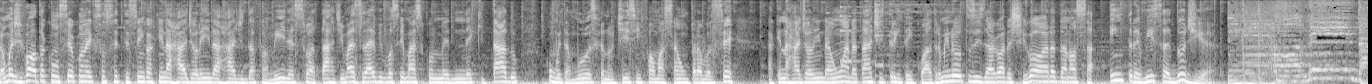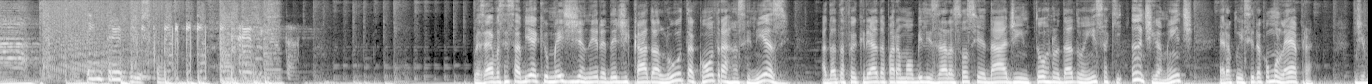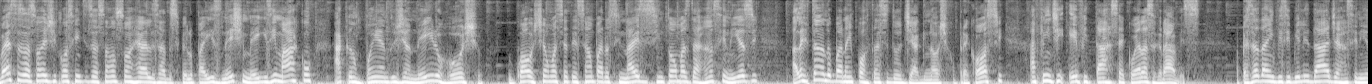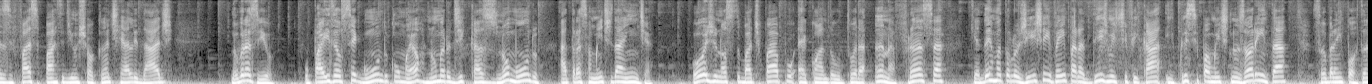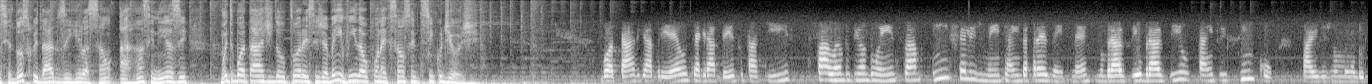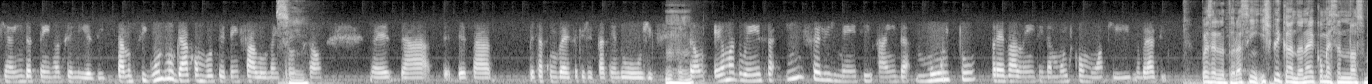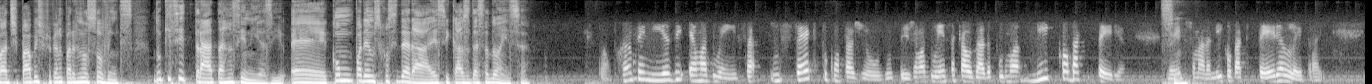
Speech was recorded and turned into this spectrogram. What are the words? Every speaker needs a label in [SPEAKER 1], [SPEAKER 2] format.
[SPEAKER 1] Estamos de volta com o seu Conexão 105 aqui na Rádio Olinda, Rádio da Família. Sua tarde mais leve, você mais conectado, com muita música, notícia e informação para você. Aqui na Rádio Olinda, 1 da tarde, 34 minutos. E agora chegou a hora da nossa entrevista do dia.
[SPEAKER 2] Olinda. Entrevista. Entrevista.
[SPEAKER 1] Pois é, você sabia que o mês de janeiro é dedicado à luta contra a hanseníase? A data foi criada para mobilizar a sociedade em torno da doença que antigamente era conhecida como lepra. Diversas ações de conscientização são realizadas pelo país neste mês e marcam a campanha do Janeiro Roxo, o qual chama-se atenção para os sinais e sintomas da hanseníase, alertando para a importância do diagnóstico precoce a fim de evitar sequelas graves. Apesar da invisibilidade, a hanseníase faz parte de uma chocante realidade no Brasil. O país é o segundo com o maior número de casos no mundo, atrás somente da Índia. Hoje o nosso bate-papo é com a doutora Ana França, que é dermatologista e vem para desmistificar e principalmente nos orientar sobre a importância dos cuidados em relação à hanseníase. Muito boa tarde, doutora, e seja bem-vinda ao Conexão 105 de hoje.
[SPEAKER 3] Boa tarde, Gabriel. Te agradeço estar aqui falando de uma doença, infelizmente, ainda presente, né? No Brasil, o Brasil está entre cinco países no mundo que ainda tem hanseníase. Está no segundo lugar, como você bem falou na introdução né, da, dessa, dessa conversa que a gente está tendo hoje. Uhum. Então, é uma doença, infelizmente, ainda muito prevalente, ainda muito comum aqui no Brasil.
[SPEAKER 1] Pois é, doutora, assim, explicando, né, começando o nosso bate-papo, explicando para os nossos ouvintes, do que se trata a hanseníase? É, como podemos considerar esse caso dessa doença?
[SPEAKER 3] Pronto. Hanseníase é uma doença infecto-contagiosa, ou seja, é uma doença causada por uma micobactéria, né, chamada Mycobacteria leprae.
